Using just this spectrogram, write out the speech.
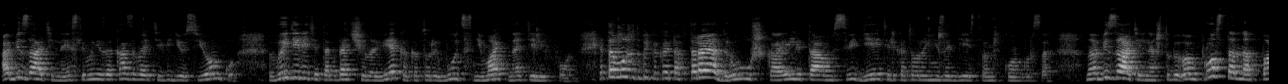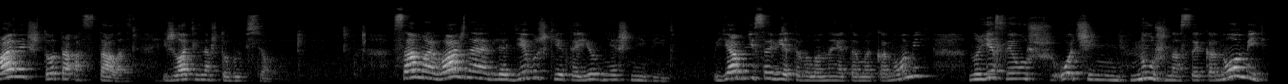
Обязательно, если вы не заказываете видеосъемку, выделите тогда человека, который будет снимать на телефон. Это может быть какая-то вторая дружка или там свидетель, который не задействован в конкурсах. Но обязательно, чтобы вам просто на память что-то осталось. И желательно, чтобы все. Самое важное для девушки это ее внешний вид. Я бы не советовала на этом экономить, но если уж очень нужно сэкономить,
